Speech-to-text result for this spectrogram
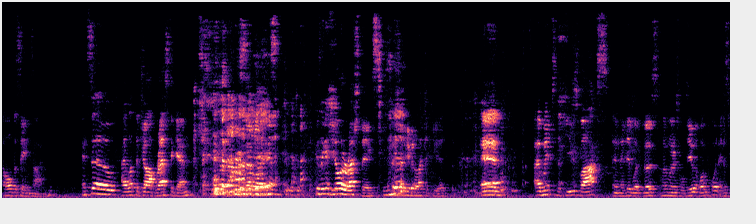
all at the same time. And so I let the job rest again because again, you don't want to rush things, especially if you've been electrocuted. And I went to the fuse box and I did what most homeowners will do at one point. I just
